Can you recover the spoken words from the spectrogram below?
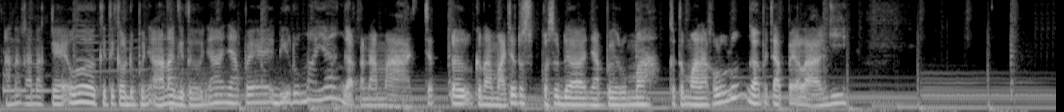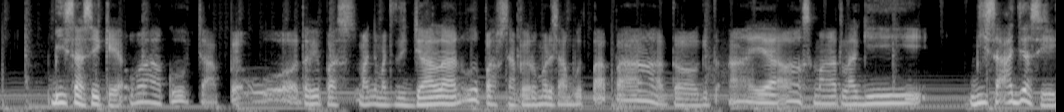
anak-anak kayak oh ketika udah punya anak gitu ya nyampe di rumah ya nggak kena macet. Eh, kena macet terus pas udah nyampe rumah ketemu anak lu lu nggak capek lagi. Bisa sih kayak wah aku capek wah tapi pas macet-macet di jalan wah pas nyampe rumah disambut papa atau gitu. Ah ya oh semangat lagi. Bisa aja sih.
